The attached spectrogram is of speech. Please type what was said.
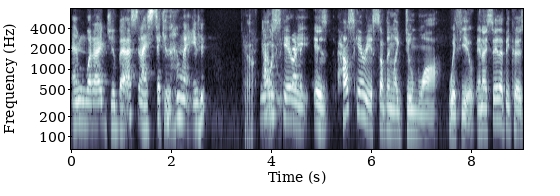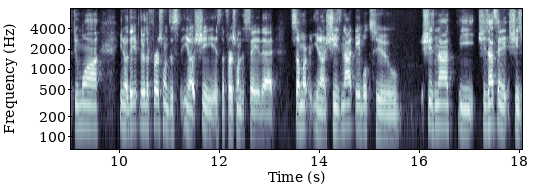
and what I do best, and I stick in that lane. Yeah. No, How it's- scary is how scary is something like DeuxMoi with you? And I say that because DeuxMoi, you know, they they're the first ones to you know she is the first one to say that some are you know she's not able to she's not the she's not saying she's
